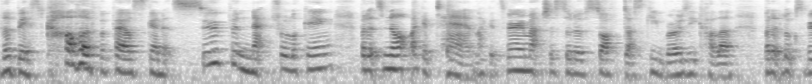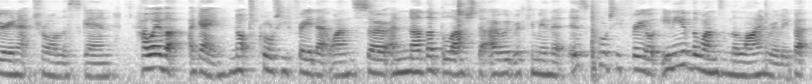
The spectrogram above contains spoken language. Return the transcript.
the best color for pale skin. It's super natural looking, but it's not like a tan. Like it's very much a sort of soft, dusky, rosy color, but it looks very natural on the skin. However, again, not cruelty free that one. So another blush that I would recommend that is cruelty free or any of the ones in the line really, but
